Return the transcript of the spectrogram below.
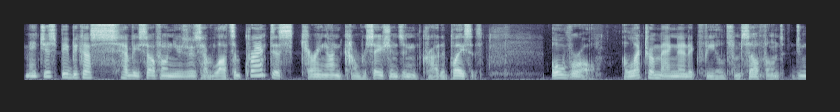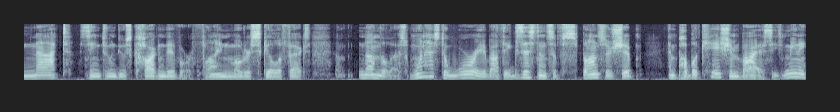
may just be because heavy cell phone users have lots of practice carrying on conversations in crowded places. Overall, electromagnetic fields from cell phones do not seem to induce cognitive or fine motor skill effects. Nonetheless, one has to worry about the existence of sponsorship and publication biases, meaning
